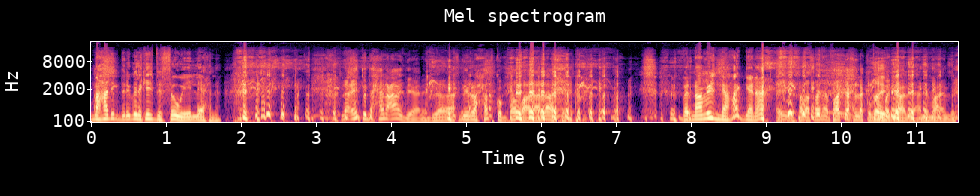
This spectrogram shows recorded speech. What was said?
ما حد يقدر يقول لك إيش بتسوي إلا إحنا لا أنتوا دحين عادي يعني أخذين راحتكم طبعا على الآخر برنامجنا حقنا أيوه خلاص أنا فاتح لكم طيب. المجال يعني ما عندكم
